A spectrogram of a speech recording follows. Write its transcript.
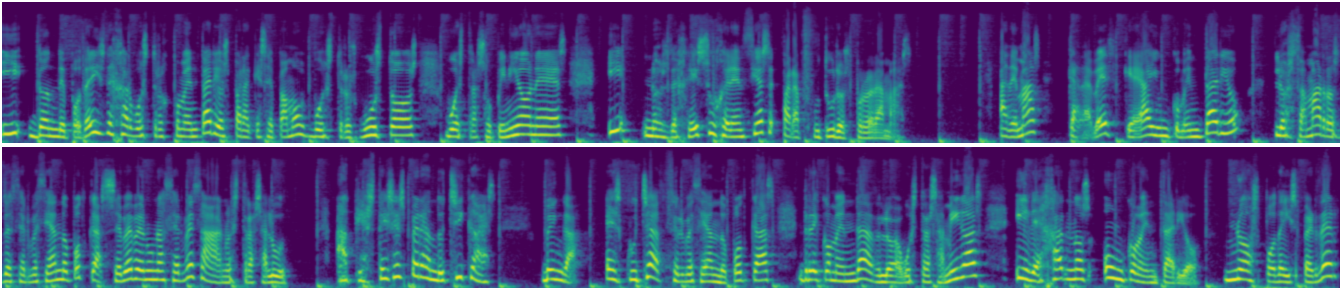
y donde podéis dejar vuestros comentarios para que sepamos vuestros gustos, vuestras opiniones y nos dejéis sugerencias para futuros programas. Además, cada vez que hay un comentario, los zamarros de Cerveceando Podcast se beben una cerveza a nuestra salud. ¿A qué estáis esperando, chicas? Venga, escuchad Cerveceando Podcast, recomendadlo a vuestras amigas y dejadnos un comentario. No os podéis perder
